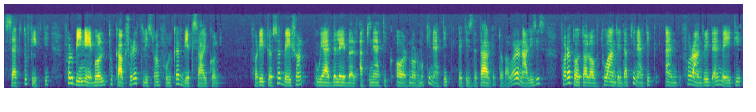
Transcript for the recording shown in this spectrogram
set to 50, for being able to capture at least one full cardiac cycle. For each observation, we add the label akinetic or normokinetic, that is the target of our analysis, for a total of 200 akinetic and 480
